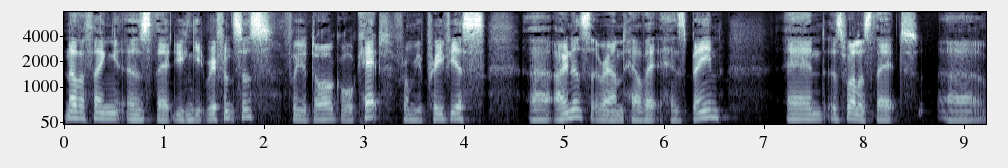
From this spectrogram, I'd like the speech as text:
Another thing is that you can get references for your dog or cat from your previous uh, owners around how that has been. And as well as that, uh,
